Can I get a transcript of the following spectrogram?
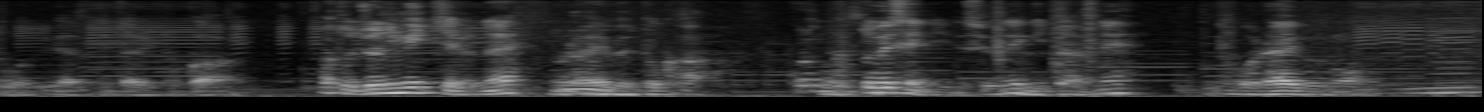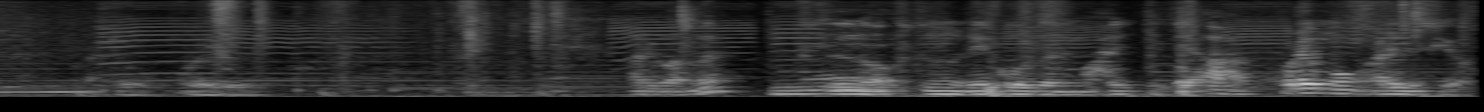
とやってたりとか。あとジョニー・ミッチェルねのライブとか、これもパッドメセニーですよねギターね。こうライブも。あとこういうアルバム。普通の普通のレコードにも入ってて。あこれもあれですよ。こ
